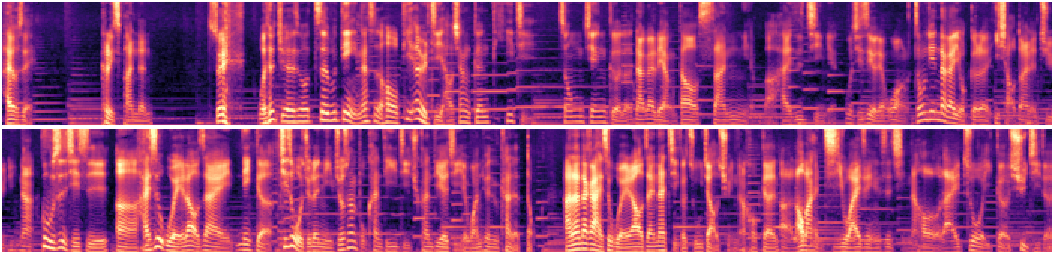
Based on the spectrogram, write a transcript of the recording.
还有谁？克里斯·潘登。所以我就觉得说，这部电影那时候第二集好像跟第一集中间隔了大概两到三年吧，还是几年？我其实有点忘了，中间大概有隔了一小段的距离。那故事其实呃还是围绕在那个，其实我觉得你就算不看第一集，去看第二集也完全是看得懂。啊，那大概还是围绕在那几个主角群，然后跟呃老板很叽歪这件事情，然后来做一个续集的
